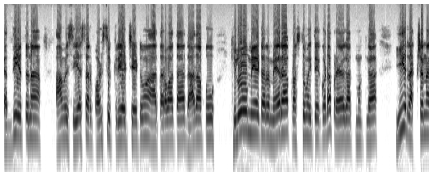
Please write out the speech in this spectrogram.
పెద్ద ఎత్తున ఆమె సిఎస్ఆర్ ఫండ్స్ క్రియేట్ చేయటం ఆ తర్వాత దాదాపు కిలోమీటర్ మేర ప్రస్తుతం అయితే కూడా ప్రయోగాత్మకంగా ఈ రక్షణ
